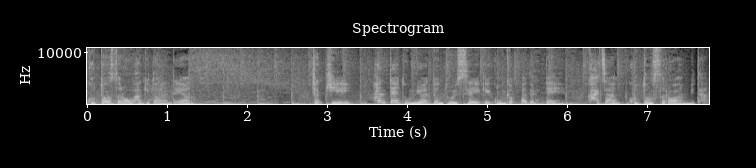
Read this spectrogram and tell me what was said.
고통스러워하기도 하는데요. 특히 한때 동료였던 돌스에게 공격받을 때 가장 고통스러워합니다.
